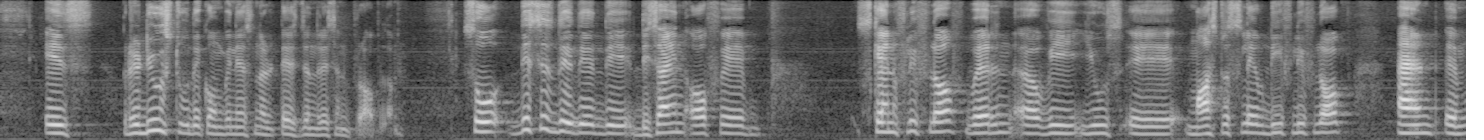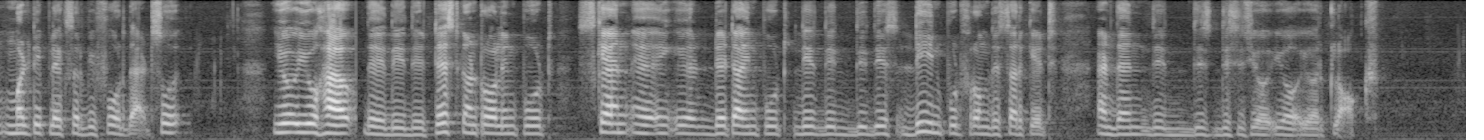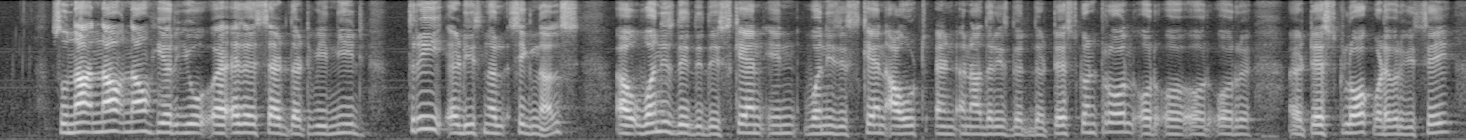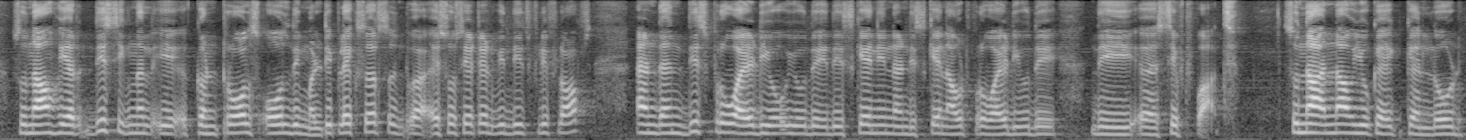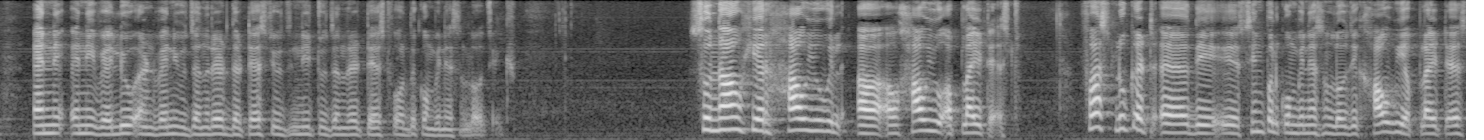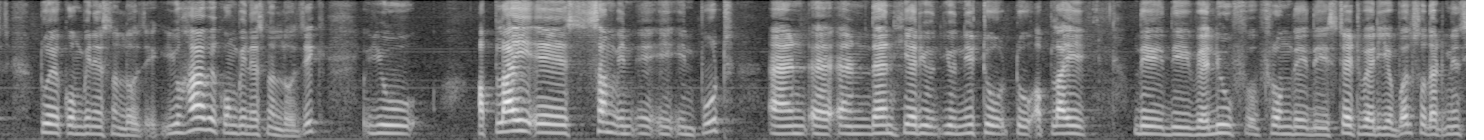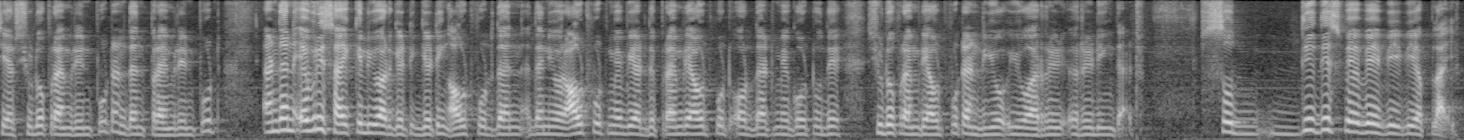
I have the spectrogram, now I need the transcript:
is reduced to the combinational test generation problem. So, this is the, the, the design of a scan flip flop wherein uh, we use a master slave D flip flop and a multiplexer before that. So, you, you have the, the, the test control input, scan uh, uh, data input, the, the, the, this D input from the circuit and then the, this, this is your, your, your clock. So, now, now, now here you uh, as I said that we need three additional signals. Uh, one is the, the, the, scan in, one is scan out and another is the, the test control or, or, or, or uh, test clock whatever we say. So, now here this signal uh, controls all the multiplexers uh, associated with these flip flops and then this provide you, you the, the scan in and the scan out provide you the, the uh, shift path. So, now, now you can, can load any, any value and when you generate the test you need to generate test for the combination logic. So, now here how you will uh, how you apply test. First look at uh, the uh, simple combination logic how we apply test to a combinational logic. You have a combinational logic, you apply a some in, in, input and uh, and then here you, you need to, to apply the, the value from the, the state variable. So, that means here pseudo primary input and then primary input and then every cycle you are getting getting output then then your output may be at the primary output or that may go to the pseudo primary output and you, you are re reading that. So, this way, way we, we apply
